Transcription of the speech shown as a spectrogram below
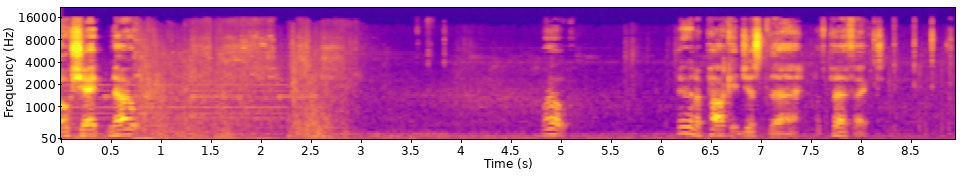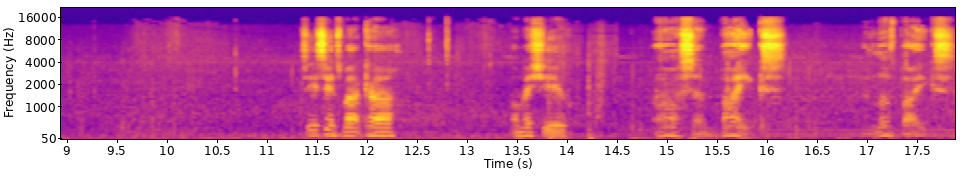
Oh shit, no. Well, we're going to park it just there. That's perfect. See you soon, smart car. I'll miss you. Awesome. Bikes. I love bikes.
